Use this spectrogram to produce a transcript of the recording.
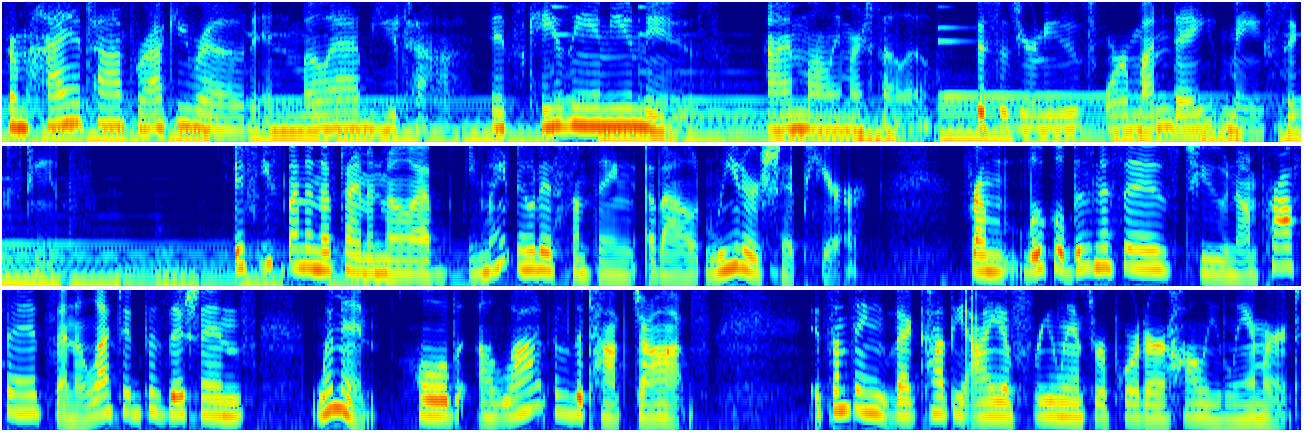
From high atop Rocky Road in Moab, Utah, it's KZMU News. I'm Molly Marcello. This is your news for Monday, May 16th. If you spend enough time in Moab, you might notice something about leadership here. From local businesses to nonprofits and elected positions, women hold a lot of the top jobs. It's something that caught the eye of freelance reporter Holly Lammert.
